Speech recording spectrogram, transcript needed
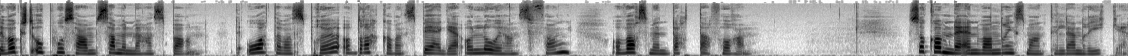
Det vokste opp hos ham sammen med hans barn, det åt av hans brød og drakk av hans beger og lå i hans fang og var som en datter for ham. Så kom det en vandringsmann til den rike.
